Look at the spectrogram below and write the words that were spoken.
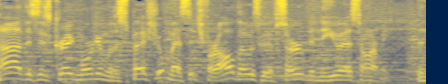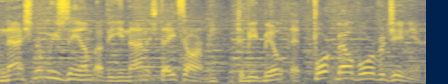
Hi, this is Craig Morgan with a special message for all those who have served in the U.S. Army. The National Museum of the United States Army, to be built at Fort Belvoir, Virginia,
